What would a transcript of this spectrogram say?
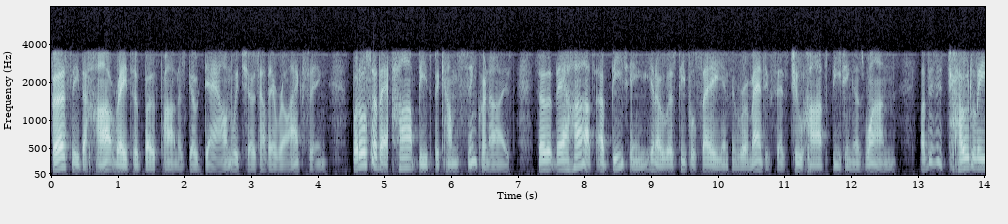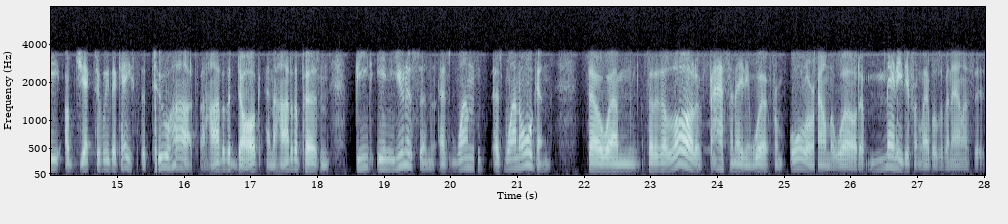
firstly, the heart rates of both partners go down, which shows how they're relaxing, but also their heartbeats become synchronized so that their hearts are beating, you know, as people say in a romantic sense, two hearts beating as one. But this is totally objectively the case. The two hearts, the heart of the dog and the heart of the person, beat in unison as one as one organ. So, um, so there's a lot of fascinating work from all around the world at many different levels of analysis.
